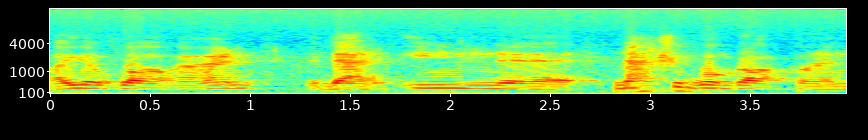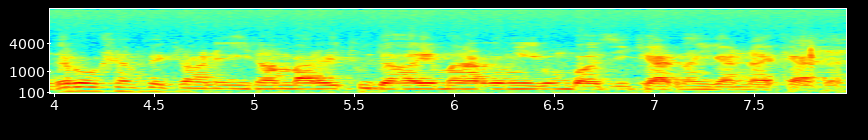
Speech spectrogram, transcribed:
آیا واقعا در این نقش گمراه کننده روشنفکران ایران برای توده های مردم ایران بازی کردن یا نکردن؟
